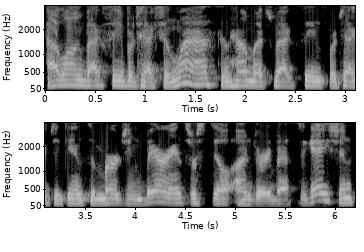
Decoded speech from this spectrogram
How long vaccine protection lasts and how much vaccines protect against emerging variants are still under investigation.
